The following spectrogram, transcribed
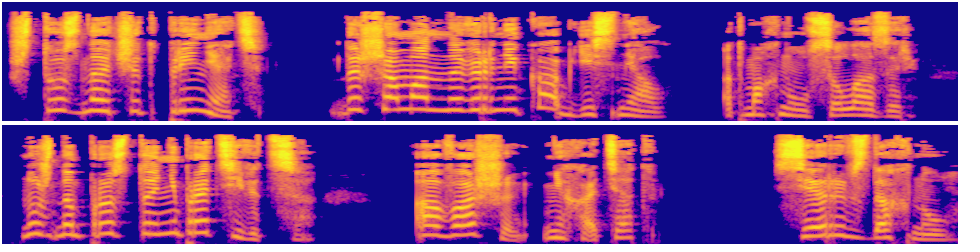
«Что значит принять?» «Да шаман наверняка объяснял», — отмахнулся Лазарь. «Нужно просто не противиться а ваши не хотят. Серый вздохнул.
